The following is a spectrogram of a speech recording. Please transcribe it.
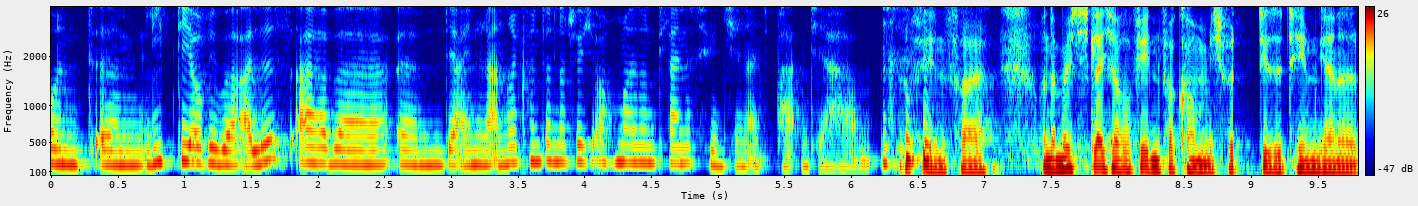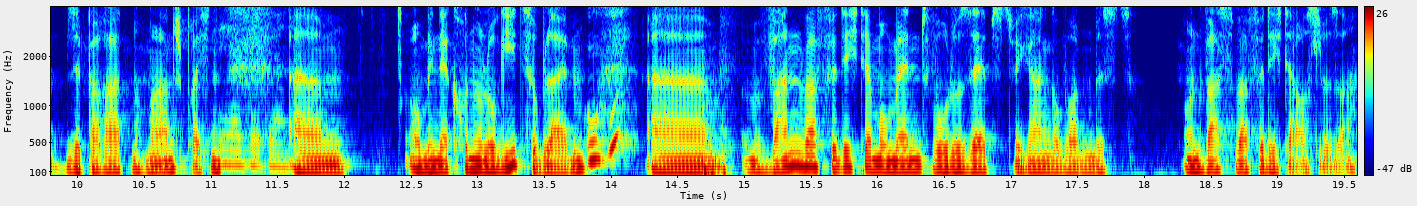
und ähm, liebt die auch über alles. Aber ähm, der eine oder andere könnte natürlich auch mal so ein kleines Hühnchen als Patentier haben. Auf jeden Fall. Und da möchte ich gleich auch auf jeden Fall kommen. Ich würde diese Themen gerne separat nochmal ansprechen. Sehr, sehr gerne. Ähm, um in der Chronologie zu bleiben, mhm. äh, wann war für dich der Moment, wo du selbst vegan geworden bist? Und was war für dich der Auslöser?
